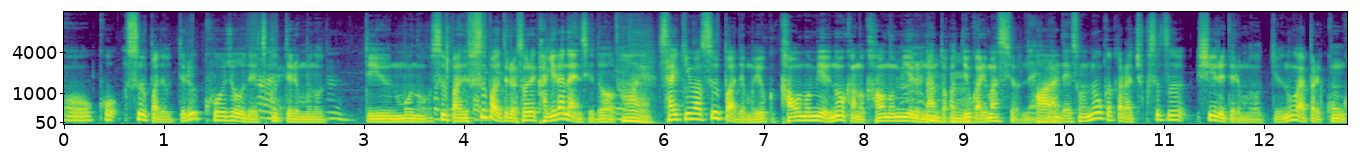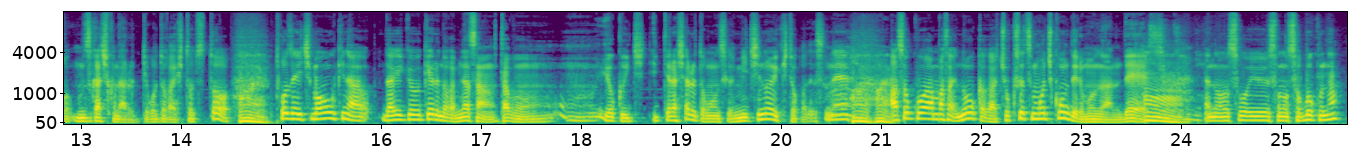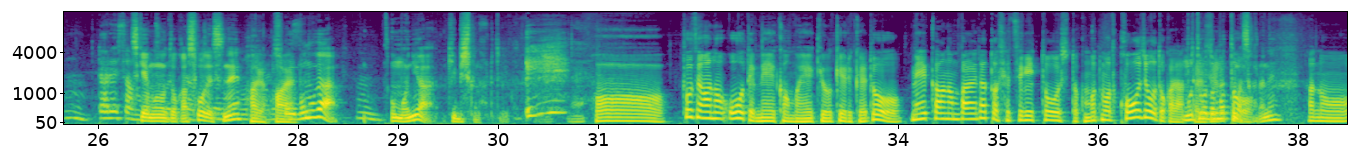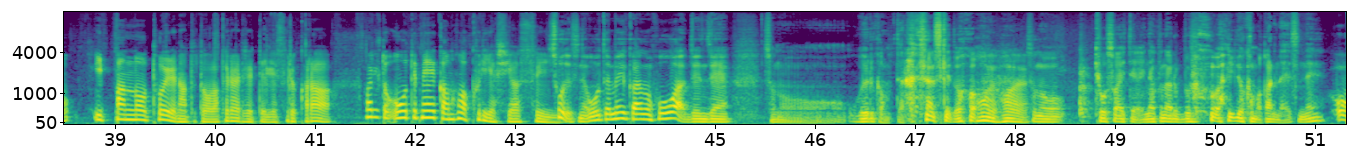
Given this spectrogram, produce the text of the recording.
スーパーで売ってる工場で作ってるものっていうものを、スーパーでスーパーで売ってるのはそれ限らないんですけど、はい。最近はスーパーでもよく顔の見える農家の顔の見えるなんとかってよくありますよね、うんはい。なんでその農家から直接仕入れてるものっていうのがやっぱり今後難しくなるっていうことが一つと、はい。当然一番大きな打撃を受けるのが皆さん多分、うんよく言ってらっしゃると思うんですけど道の駅とかですね、はいはい。あそこはまさに農家が直接持ち込んでるものなんで、うんあのそういうその素朴な漬物とかそうですね、はいそういうものが主には厳しくなるということ、はあ、当然あの大手メーカーも影響を受けるけど、メーカーの場合だと設備投資とか、もともと工場とかだったもともと持りすると。あの一般のトイレなどと分けられてたりするから、割と大手メーカーの方はクリアしやすい。そうですね、大手メーカーの方は全然、そのウェルカムってあれなんですけど、はいはいその競争相手がいなくなる部分はいいのかもわからないですね。お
